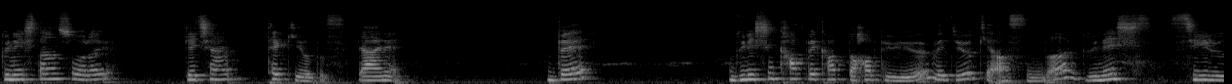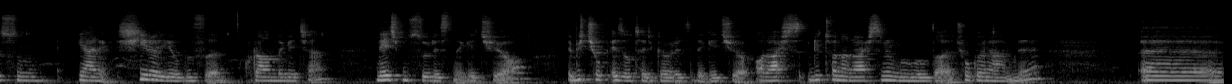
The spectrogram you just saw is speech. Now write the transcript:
güneşten sonra geçen tek yıldız. Yani ve güneşin kat ve kat daha büyüğü ve diyor ki aslında güneş Sirius'un yani Şira yıldızı Kur'an'da geçen Necm suresine geçiyor ve birçok ezoterik öğreti de geçiyor. Araş, lütfen araştırın Google'da çok önemli. Ee,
